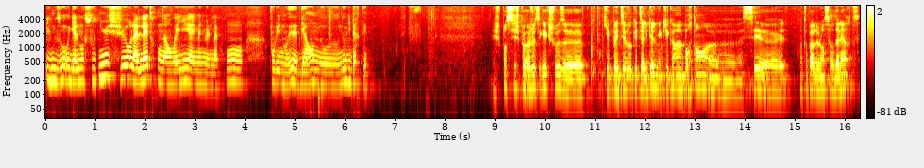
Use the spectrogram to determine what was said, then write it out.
ils nous ont également soutenus sur la lettre qu'on a envoyée à Emmanuel Macron pour lui demander d'être garant de nos libertés. Je pense que si je peux rajouter quelque chose euh, qui n'a pas été évoqué tel quel, mais qui est quand même important, euh, c'est euh, quand on parle de lanceurs d'alerte,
